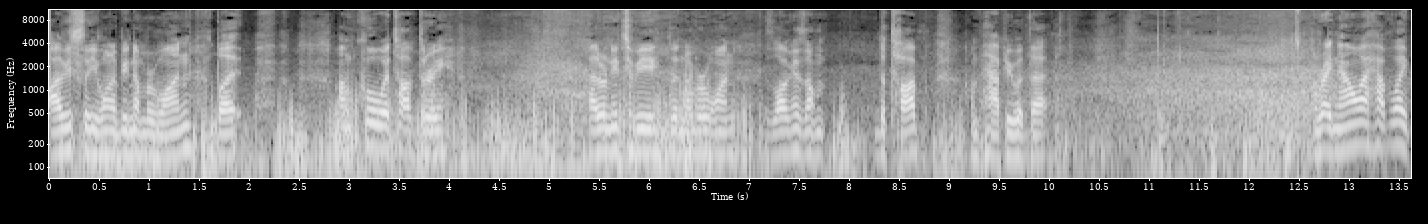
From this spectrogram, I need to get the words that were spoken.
Obviously, you want to be number one, but I'm cool with top three. I don't need to be the number one. As long as I'm the top, I'm happy with that. Right now, I have like,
